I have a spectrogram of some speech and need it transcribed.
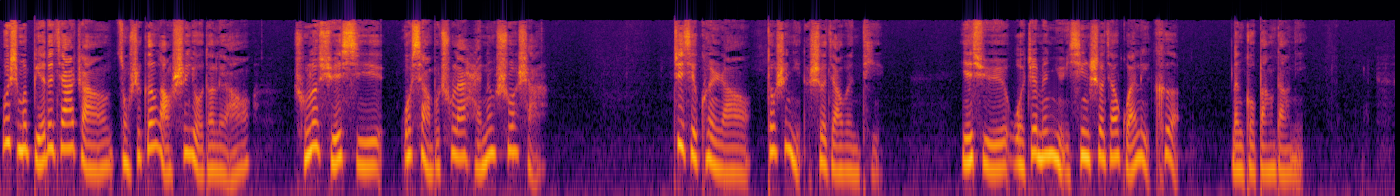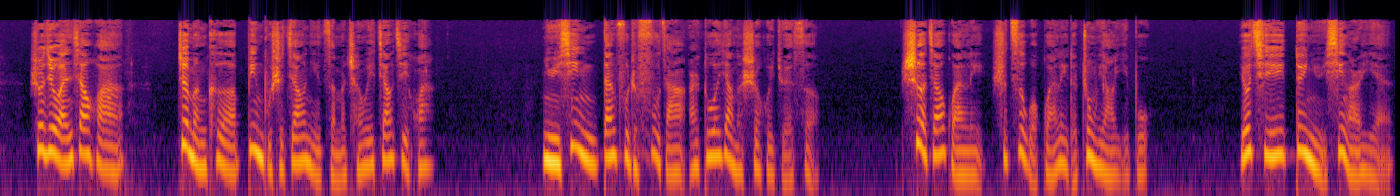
为什么别的家长总是跟老师有的聊？除了学习，我想不出来还能说啥。这些困扰都是你的社交问题。也许我这门女性社交管理课能够帮到你。说句玩笑话，这门课并不是教你怎么成为交际花。女性担负着复杂而多样的社会角色。社交管理是自我管理的重要一步，尤其对女性而言，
